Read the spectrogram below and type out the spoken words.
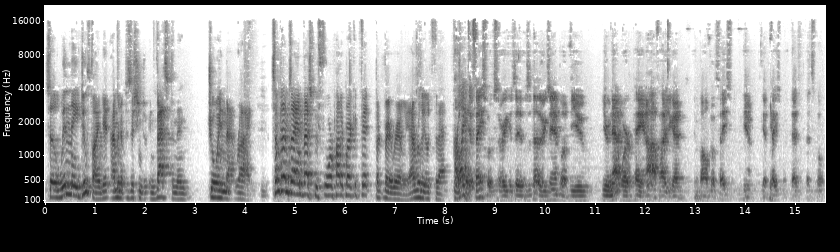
so when they do find it, I'm in a position to invest and then join that ride. Sometimes I invest before product market fit, but very rarely. I really look for that. I like the Facebook story because it was another example of you, your network paying off, how you got involved with Facebook, you know, get Facebook. That, that's cool.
